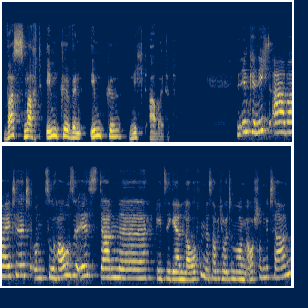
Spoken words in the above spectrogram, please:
Was macht Imke, wenn Imke nicht arbeitet? Wenn Imke nicht arbeitet und zu Hause ist, dann äh, geht sie gern laufen. Das habe ich heute Morgen auch schon getan.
